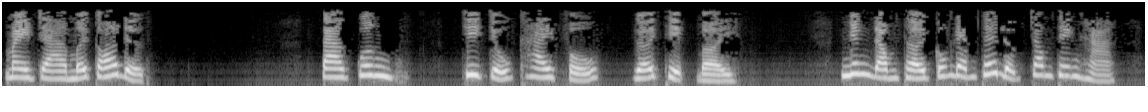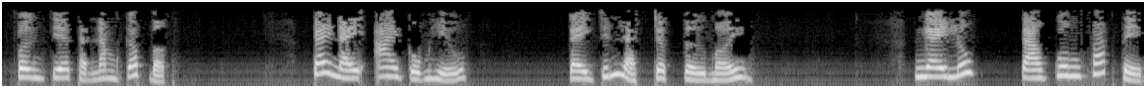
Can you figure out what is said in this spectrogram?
may trà mới có được. Tà quân, chi chủ khai phủ, gửi thiệp mời. Nhưng đồng thời cũng đem thế lực trong thiên hạ, phân chia thành năm cấp bậc. Cái này ai cũng hiểu, đây chính là trật tự mới. Ngay lúc tà quân phát tiệp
